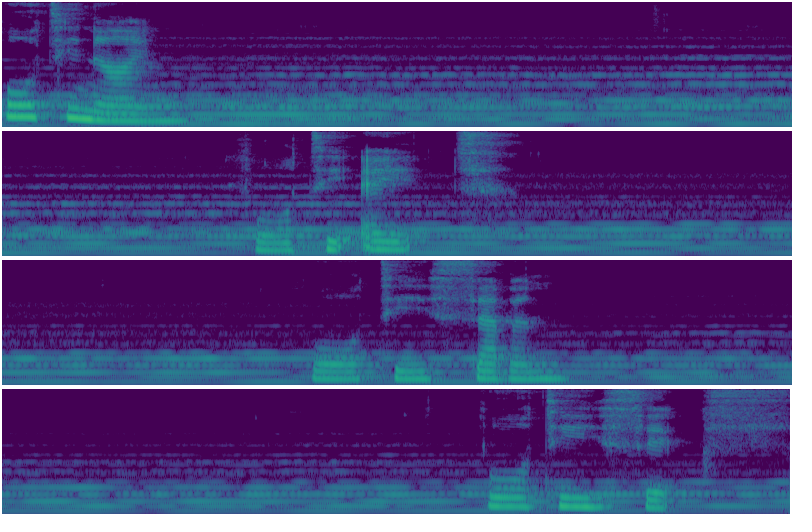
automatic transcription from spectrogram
forty-nine, forty-eight, forty-seven, forty-six.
